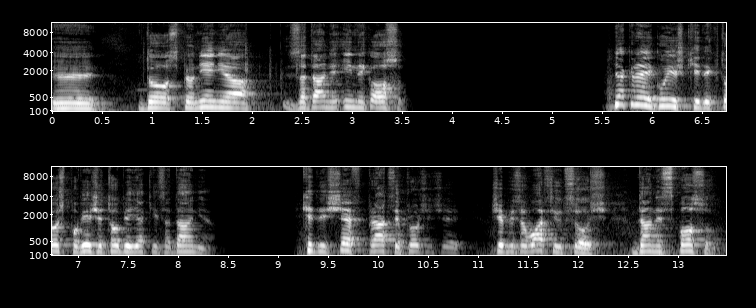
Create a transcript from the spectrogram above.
y, do spełnienia zadania innych osób. Jak reagujesz, kiedy ktoś powiedzie tobie jakie zadania? Kiedy szef pracy prosi cię, żeby załatwił coś w dany sposób.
